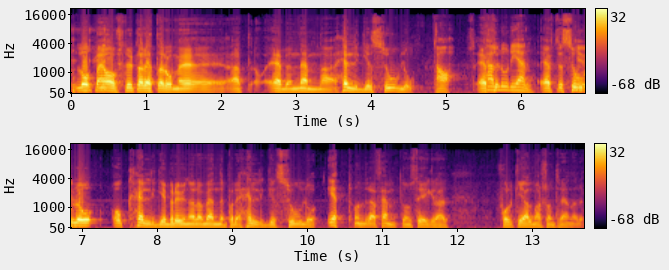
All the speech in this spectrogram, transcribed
låt mig avsluta detta då med att även nämna Helge Solo. Ja, kallord igen. Efter Solo och Helgebrun när de vände på det. Helge Solo. 115 segrar. Folke Hjalmarsson tränade.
